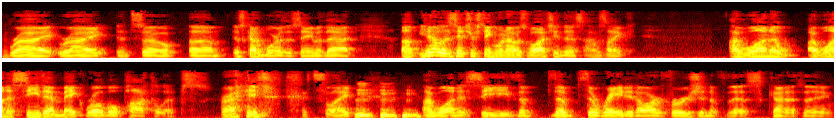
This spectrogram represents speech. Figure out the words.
Right, right. And so um, it was kind of more of the same of that. Um, you know, it was interesting when I was watching this. I was like, I want to, I want to see them make Robo Apocalypse. right? it's like I want to see the the the rated R version of this kind of thing.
